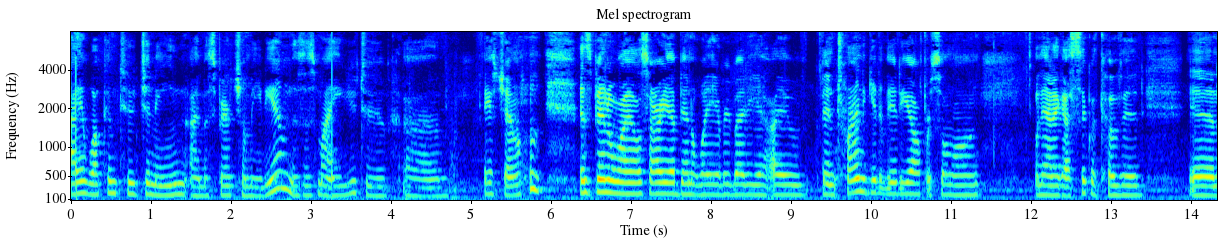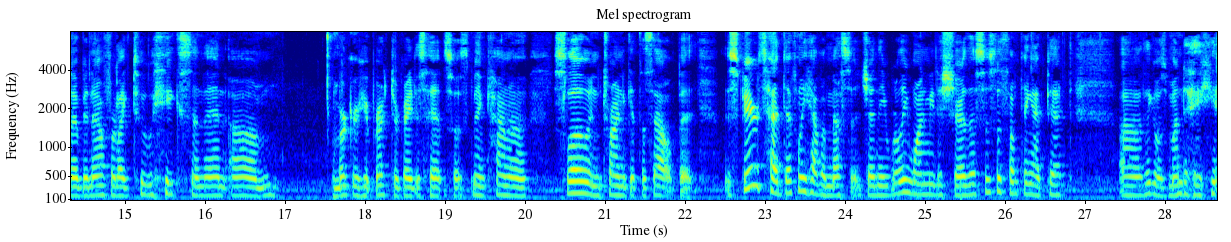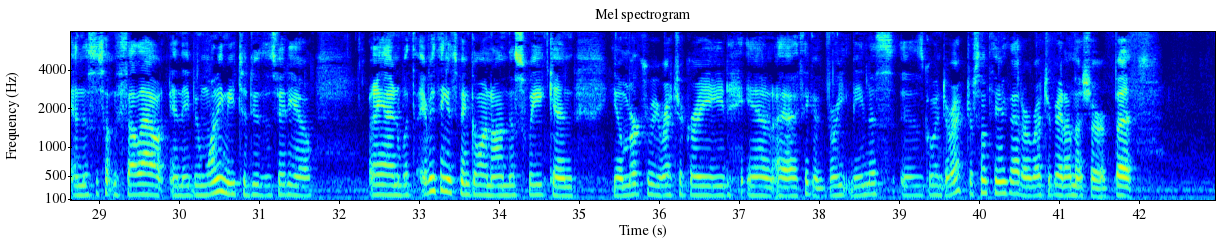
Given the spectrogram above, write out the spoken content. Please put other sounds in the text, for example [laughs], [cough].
Hi, welcome to Jaeneen. I'm a spiritual medium. This is my YouTube, um, I guess, channel. [laughs] it's been a while. Sorry I've been away, everybody. I've been trying to get a video for so long. And then I got sick with COVID. And I've been out for like two [laughs] weeks. And then um, Mercury retrograde has hit. So it's been kind of slow in trying to get this out. But the spirits had definitely have a message. And they really wanted me to share this. This is something I picked uh, I think it was Monday, [laughs] and this is something that fell out, and they've been wanting me to do this video. And with everything that's been going on this week, and you know, Mercury retrograde, and I, think Venus is going direct or something like that, or retrograde, I'm not sure. But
